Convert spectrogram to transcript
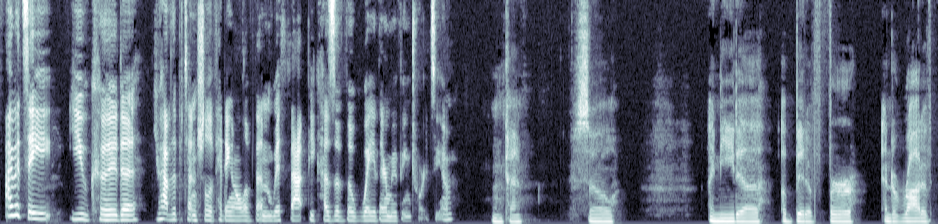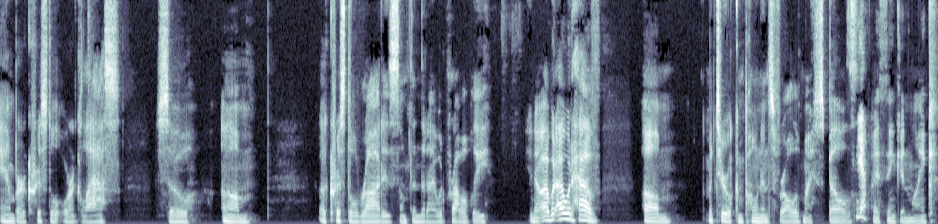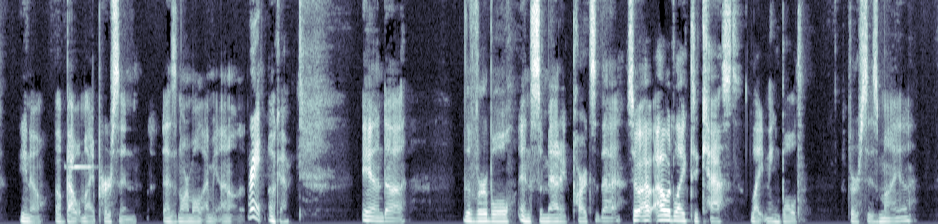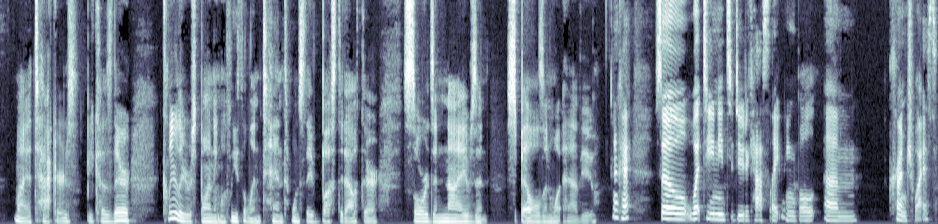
I would say you could, uh, you have the potential of hitting all of them with that because of the way they're moving towards you. Okay. So I need a a bit of fur and a rod of amber crystal or glass. So, um, a crystal rod is something that I would probably, you know, I would I would have um material components for all of my spells. Yeah. I think in like you know about my person as normal. I mean, I don't know. Right. Okay. And uh the verbal and somatic parts of that. So I, I would like to cast lightning bolt versus my uh, my attackers because they're clearly responding with lethal intent once they've busted out their swords and knives and spells and what have you. Okay. So, what do you need to do to cast lightning bolt, um, crunch wise?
